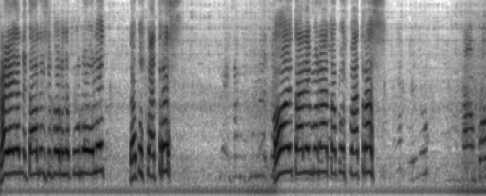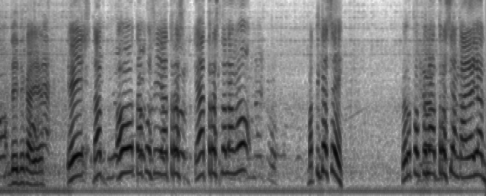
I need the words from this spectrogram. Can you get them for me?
Kaya yan, itali siguro sa puno ulit. Tapos patras. Oh, itali mo na, tapos patras. Hindi, hindi kaya. Eh, tap, oh, tapos iatras, iatras na lang oh. Matigas eh. Pero pag pinatras yan, kaya yan.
